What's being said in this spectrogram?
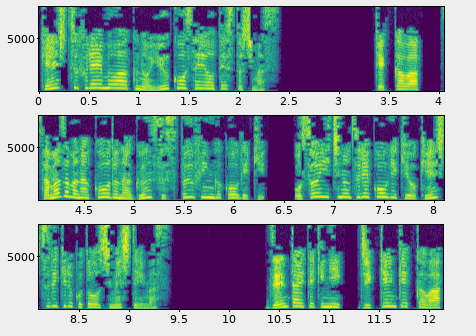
検出フレームワークの有効性をテストします。結果は、様々な高度な GNSS スプーフィング攻撃、遅い位置のズレ攻撃を検出できることを示しています。全体的に、実験結果は、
